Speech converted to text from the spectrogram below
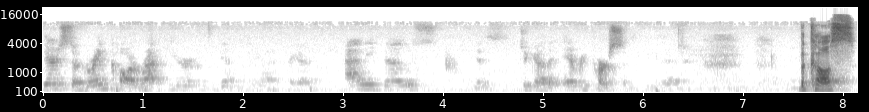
There's a green card right here. I need those to go to every person. Because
